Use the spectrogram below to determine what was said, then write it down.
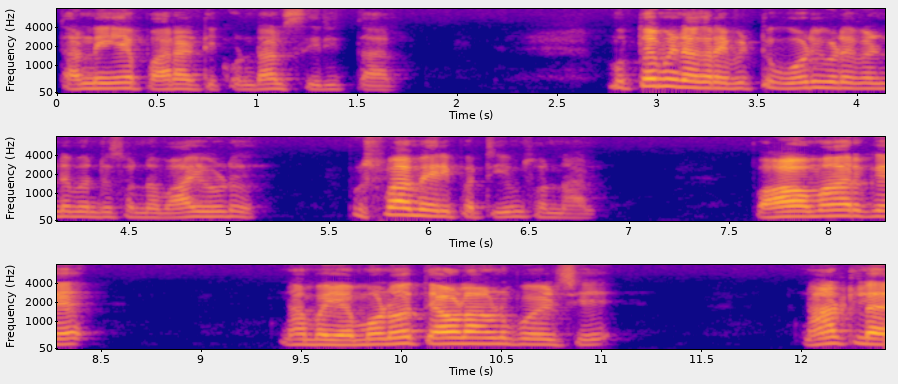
தன்னையே பாராட்டி கொண்டால் சிரித்தாள். முத்தமி நகரை விட்டு ஓடிவிட வேண்டும் என்று சொன்ன வாயோடு புஷ்பாமேரி பற்றியும் சொன்னாள். பாவமாக இருக்கு. நம்ம எம்மனோ தேவலாம்னு போயிடுச்சு. நாட்டில்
